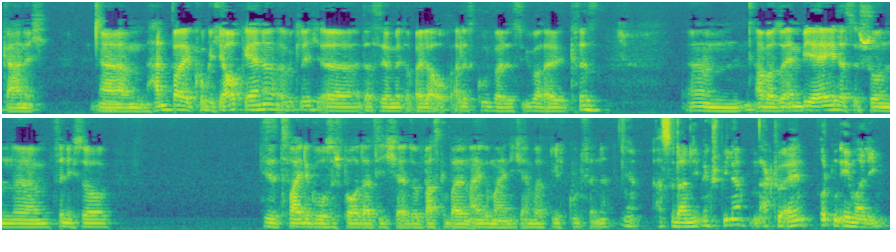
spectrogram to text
Gar nicht. Ähm, Handball gucke ich auch gerne, wirklich. Äh, das ist ja mittlerweile auch alles gut, weil du es überall kriegst. Ähm, aber so NBA, das ist schon, ähm, finde ich so, diese zweite große Sportart, die ich, also Basketball im Allgemeinen, die ich einfach wirklich gut finde. Ja. Hast du da einen Lieblingsspieler? Einen aktuellen und einen ehemaligen?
